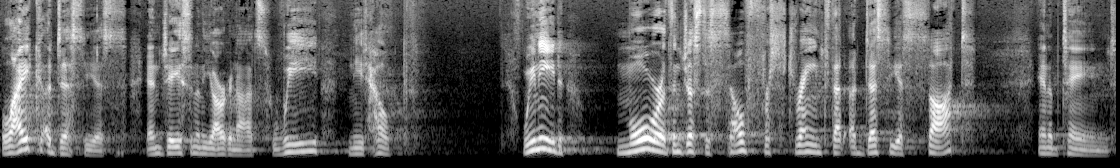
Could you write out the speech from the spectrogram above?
Like Odysseus and Jason and the Argonauts, we need help. We need more than just the self restraint that Odysseus sought and obtained.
